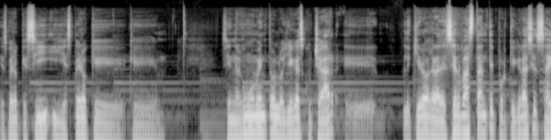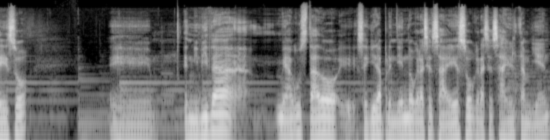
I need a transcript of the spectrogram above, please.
Espero que sí y espero que, si en algún momento lo llega a escuchar, eh, le quiero agradecer bastante porque gracias a eso eh, en mi vida me ha gustado eh, seguir aprendiendo gracias a eso, gracias a él también.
